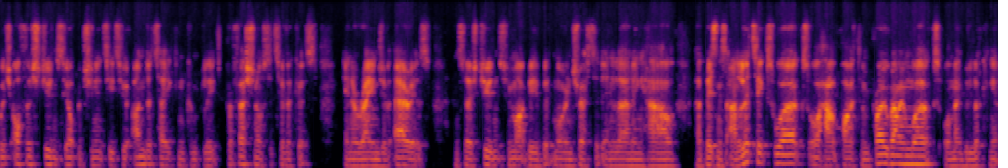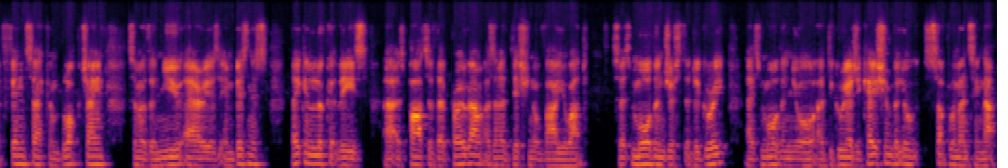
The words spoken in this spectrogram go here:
which offers students the opportunity to undertake and complete professional certificates in a range of areas. And so students who might be a bit more interested in learning how uh, business analytics works or how Python programming works, or maybe looking at fintech and blockchain, some of the new areas in business, they can look at these uh, as part of their program as an additional value add. So it's more than just a degree, it's more than your uh, degree education, but you're supplementing that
